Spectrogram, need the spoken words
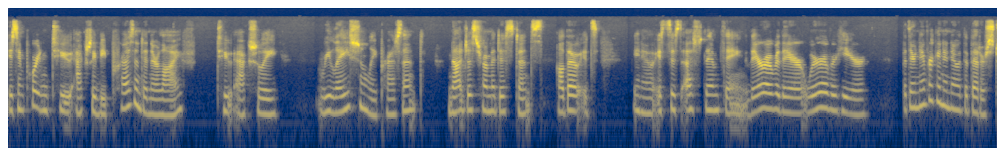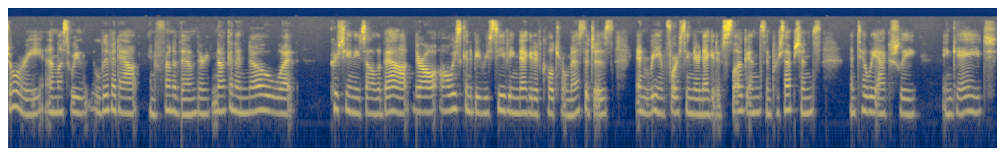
it's important to actually be present in their life, to actually relationally present, not just from a distance. Although it's, you know, it's this us them thing. They're over there, we're over here. But they're never going to know the better story unless we live it out in front of them. They're not going to know what Christianity is all about, they're all, always going to be receiving negative cultural messages and reinforcing their negative slogans and perceptions until we actually engage,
